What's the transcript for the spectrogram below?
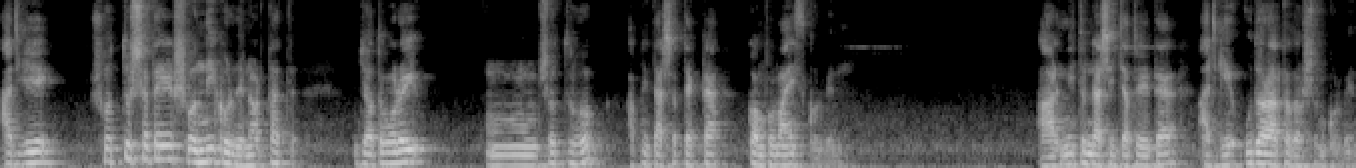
আজকে শত্রুর সাথে সন্ধি করবেন, অর্থাৎ যত বড়ই শত্রু হোক, আপনি তার সাথে একটা কম্প্রোমাইজ করবেন। আর মিথুন রাশির জাতকতা আজকে উদারতা দর্শন করবেন।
